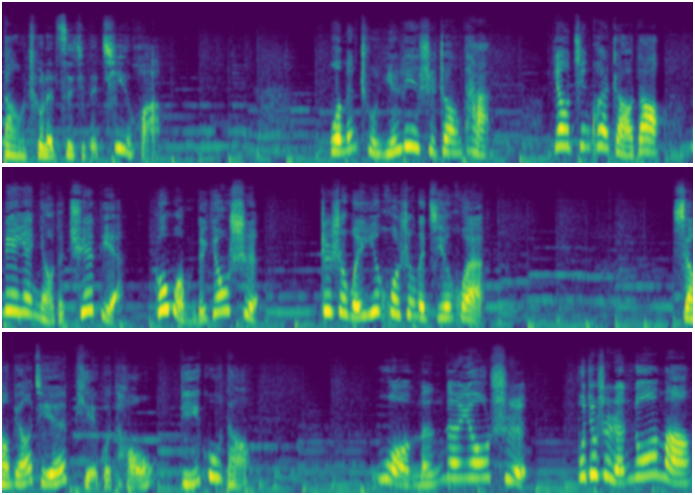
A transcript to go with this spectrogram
道出了自己的计划：我们处于劣势状态，要尽快找到烈焰鸟的缺点和我们的优势，这是唯一获胜的机会。”小表姐撇过头，嘀咕道：“我们的优势，不就是人多吗？”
